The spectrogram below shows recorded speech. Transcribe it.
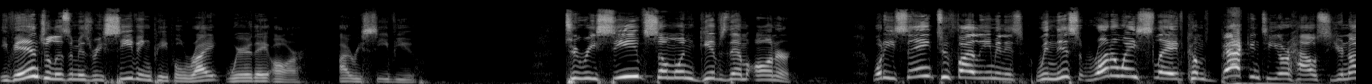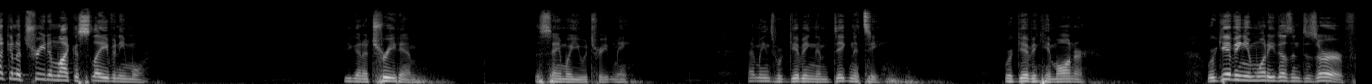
Evangelism is receiving people right where they are. I receive you. To receive someone gives them honor. What he's saying to Philemon is when this runaway slave comes back into your house, you're not going to treat him like a slave anymore. You're going to treat him the same way you would treat me. That means we're giving them dignity, we're giving him honor, we're giving him what he doesn't deserve.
